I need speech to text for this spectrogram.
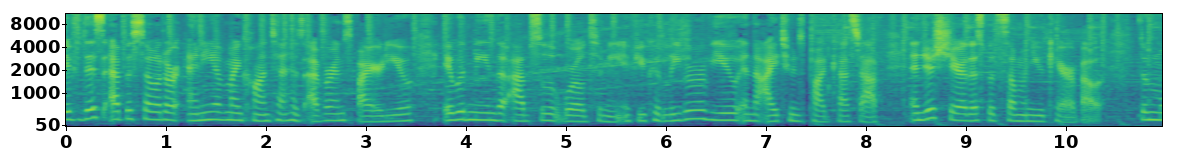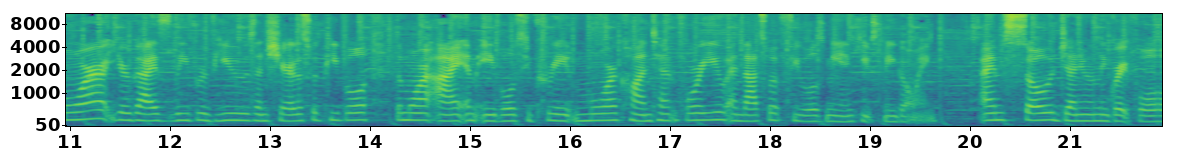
If this episode or any of my content has ever inspired you, it would mean the absolute world to me if you could leave a review in the iTunes podcast app and just share this with someone you care about. The more your guys leave reviews and share this with people, the more I am able to create more content for you, and that's what fuels me and keeps me going. I am so genuinely grateful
